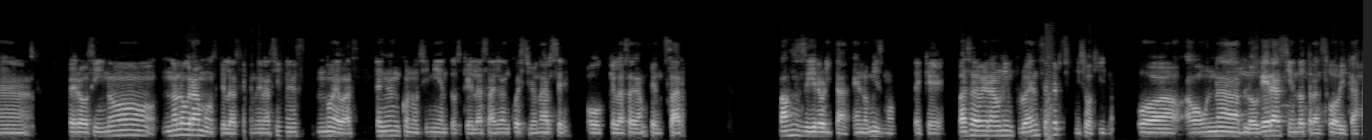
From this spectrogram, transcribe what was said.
Ah, pero si no, no logramos que las generaciones nuevas tengan conocimientos que las hagan cuestionarse o que las hagan pensar, vamos a seguir ahorita en lo mismo, de que vas a ver a un influencer misógino o a una bloguera siendo transfóbica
